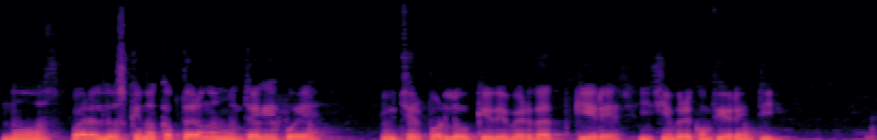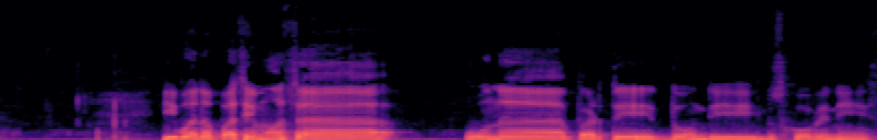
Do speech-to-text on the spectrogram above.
nos, para los que no captaron el mensaje fue luchar por lo que de verdad quieres y siempre confiar en ti. Y bueno, pasemos a una parte donde los jóvenes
